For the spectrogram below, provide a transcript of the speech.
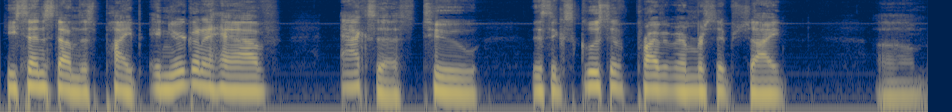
he sends down this pipe, and you're going to have access to this exclusive private membership site um,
